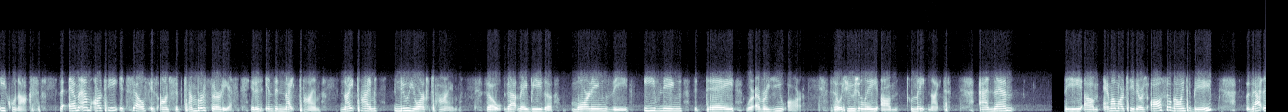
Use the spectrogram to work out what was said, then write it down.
equinox. The MMRT itself is on September 30th. It is in the nighttime, nighttime New York time. So that may be the morning, the evening, the day, wherever you are. So it's usually um, late night. And then the um, MMRT, there's also going to be that the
